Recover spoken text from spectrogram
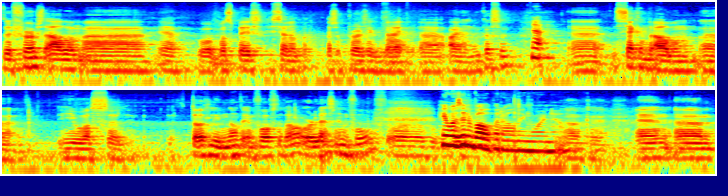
the first album, uh, yeah, was basically set up as a project by uh, Arjen Lucassen. Yeah. Uh, the second album, uh, he was uh, totally not involved at all, or less involved, or he wasn't involved at all anymore now. Okay, and um,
